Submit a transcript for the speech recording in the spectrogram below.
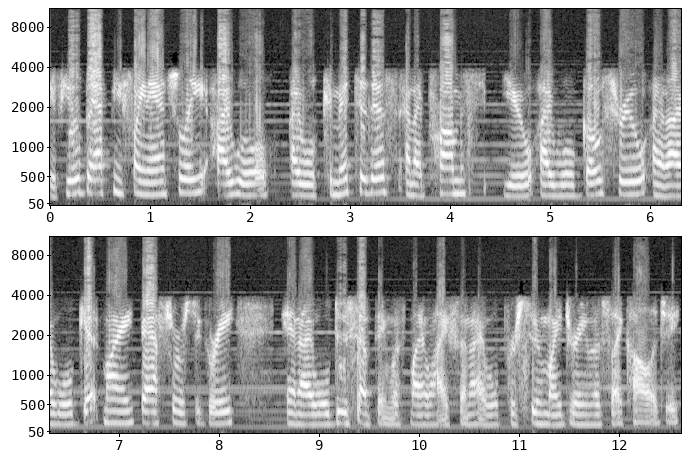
If you'll back me financially, I will, I will commit to this and I promise you I will go through and I will get my bachelor's degree and I will do something with my life and I will pursue my dream of psychology.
